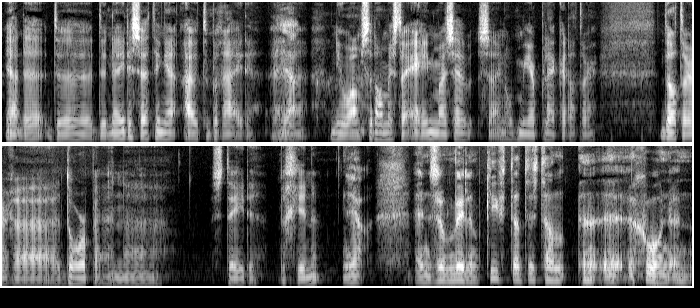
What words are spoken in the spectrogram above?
ja, de, de, de nederzettingen uit te breiden. Ja. eh, Nieuw Amsterdam is er één, maar ze zijn op meer plekken dat er, dat er dorpen en steden beginnen. Ja. En zo'n Willem Kieft, dat is dan gewoon een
